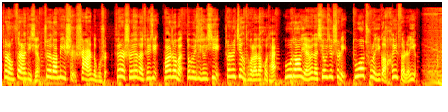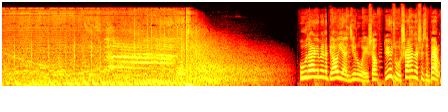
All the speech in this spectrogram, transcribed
这种自然地形，制造密室杀人的故事。随着时间的推进，观众们都被剧情吸引。这时镜头来到后台，舞蹈演员的休息室里多出了一个黑色人影。舞台这边的表演进入尾声，女主杀人的事情败露，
